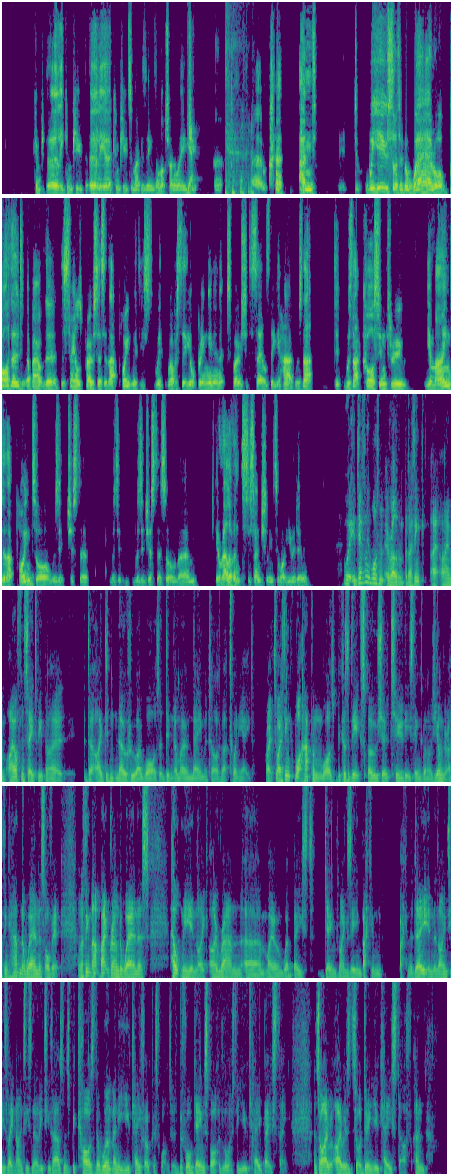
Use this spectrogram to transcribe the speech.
com- early computer, earlier computer magazines. I'm not trying to age yeah. you. Uh, um, and were you sort of aware or bothered about the, the sales process at that point with you, with obviously the upbringing and exposure to sales that you had? Was that did, was that coursing through your mind at that point, or was it just a was it was it just a sort of um, irrelevance essentially to what you were doing? Well, it definitely wasn't irrelevant, but I think I, am I often say to people, I, that I didn't know who I was and didn't know my own name until I was about 28. Right. So I think what happened was because of the exposure to these things when I was younger, I think I had an awareness of it. And I think that background awareness helped me in like, I ran um, my own web based games magazine back in, back in the day in the 90s, late 90s and early 2000s, because there weren't many UK focused ones. It was before GameSpot had launched a UK based thing. And so I, I was sort of doing UK stuff. And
